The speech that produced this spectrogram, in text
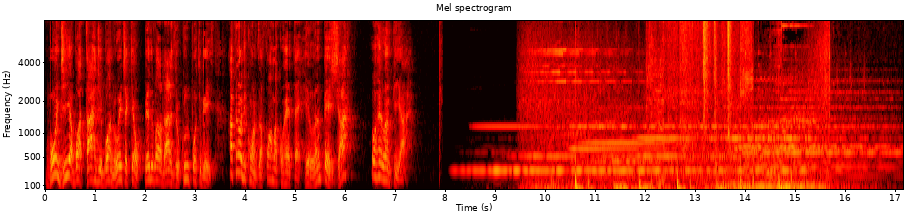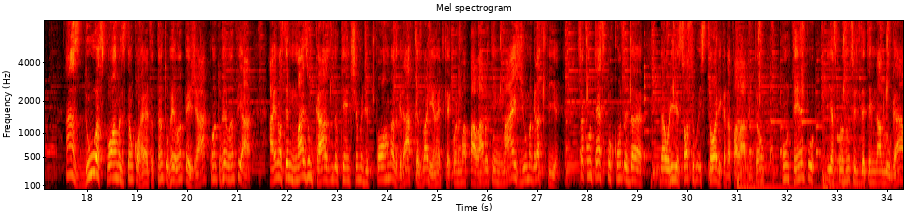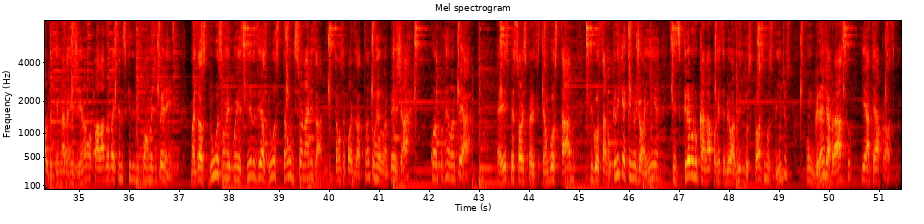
Bom dia, boa tarde, boa noite, aqui é o Pedro Valadares do Clube Português. Afinal de contas, a forma correta é relampejar ou relampear? As duas formas estão corretas, tanto relampejar quanto relampear. Aí nós temos mais um caso do que a gente chama de formas gráficas variantes, que é quando uma palavra tem mais de uma grafia. Isso acontece por conta da, da origem sócio-histórica da palavra. Então, com o tempo e as pronúncias de determinado lugar ou determinada região, a palavra vai sendo escrita de forma diferente. Mas as duas são reconhecidas e as duas estão dicionarizadas. Então você pode usar tanto relampejar quanto relampear. É isso, pessoal. Espero que tenham gostado. Se gostaram, clique aqui no joinha, se inscreva no canal para receber o aviso dos próximos vídeos. Um grande abraço e até a próxima.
